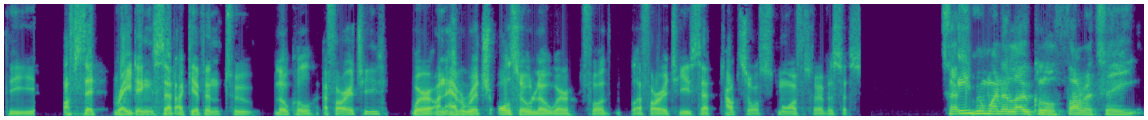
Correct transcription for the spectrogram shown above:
the Ofsted ratings that are given to local authorities were on average also lower for authorities that outsource more services. So even when a local authority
